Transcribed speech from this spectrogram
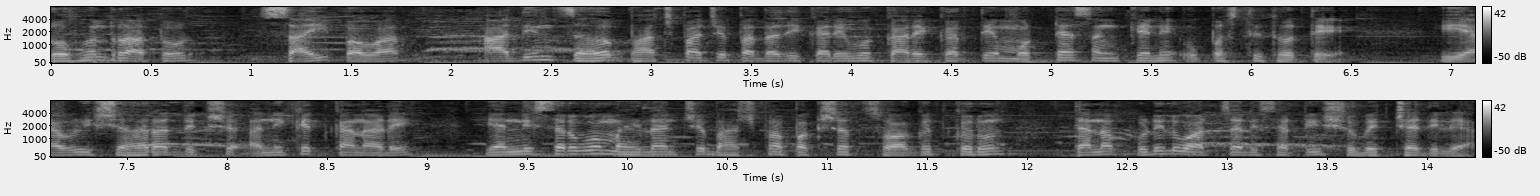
रोहन राठोड साई पवार आदींसह भाजपाचे पदाधिकारी व कार्यकर्ते मोठ्या संख्येने उपस्थित होते. यावेळी शहराध्यक्ष अनिकेत कानाडे यांनी सर्व महिलांचे भाजपा पक्षात स्वागत करून त्यांना पुढील वाटचालीसाठी शुभेच्छा दिल्या.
